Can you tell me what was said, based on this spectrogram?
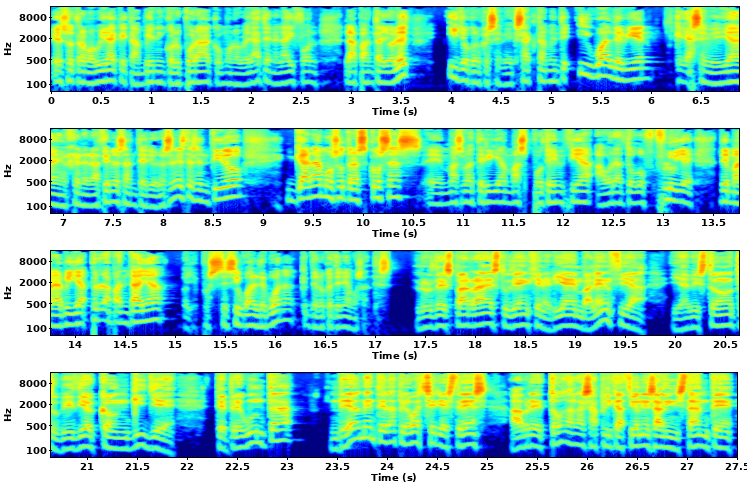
es otra movida que también incorpora como novedad en el iPhone la pantalla OLED y yo creo que se ve exactamente igual de bien que ya se veía en generaciones anteriores. En este sentido, ganamos otras cosas, eh, más batería, más potencia, ahora todo fluye de maravilla, pero la pantalla, oye, pues es igual de buena de lo que teníamos antes. Lourdes Parra estudia ingeniería en Valencia y ha visto tu vídeo con Guille. Te pregunta ¿Realmente el Apple Watch Series 3 abre todas las aplicaciones al instante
